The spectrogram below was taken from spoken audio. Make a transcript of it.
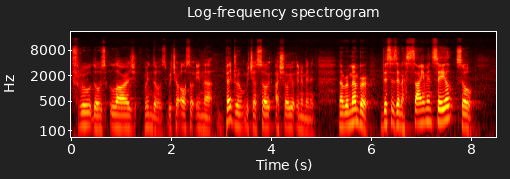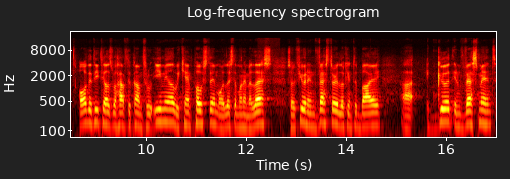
through those large windows, which are also in the bedroom, which I'll, I'll show you in a minute. Now remember, this is an assignment sale, so all the details will have to come through email. We can't post them or list them on MLS. So if you're an investor looking to buy uh, a good investment,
